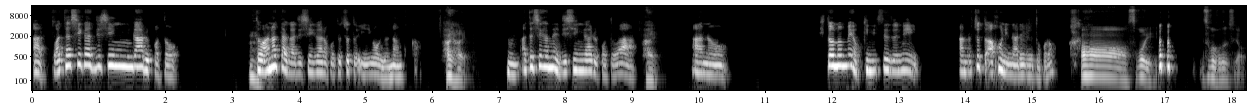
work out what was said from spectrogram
あ、私が自信があることうん、と、あなたが自信があること、ちょっと言おうよ、何個か。はいはい。うん。私がね、自信があることは、はい。あの、人の目を気にせずに、あの、ちょっとアホになれるところ。ああ、すごい、すごいことですよ。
